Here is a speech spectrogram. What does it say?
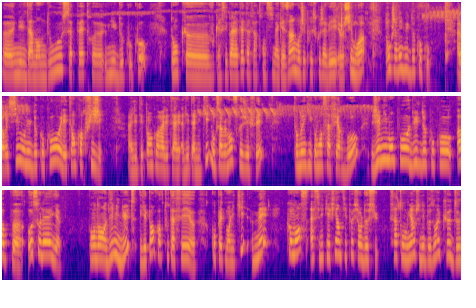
une huile d'amande douce, ça peut être une huile de coco. Donc, euh, vous cassez pas la tête à faire 36 magasins. Moi, j'ai pris ce que j'avais euh, chez moi. Donc, j'avais l'huile de coco. Alors ici, mon huile de coco, elle était encore figée. Elle n'était pas encore à l'état liquide. Donc, simplement, ce que j'ai fait, étant donné qu'il commence à faire beau, j'ai mis mon pot d'huile de coco, hop, au soleil pendant 10 minutes. Il n'est pas encore tout à fait euh, complètement liquide, mais commence à se liquéfier un petit peu sur le dessus. Ça tombe bien, je n'ai besoin que de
